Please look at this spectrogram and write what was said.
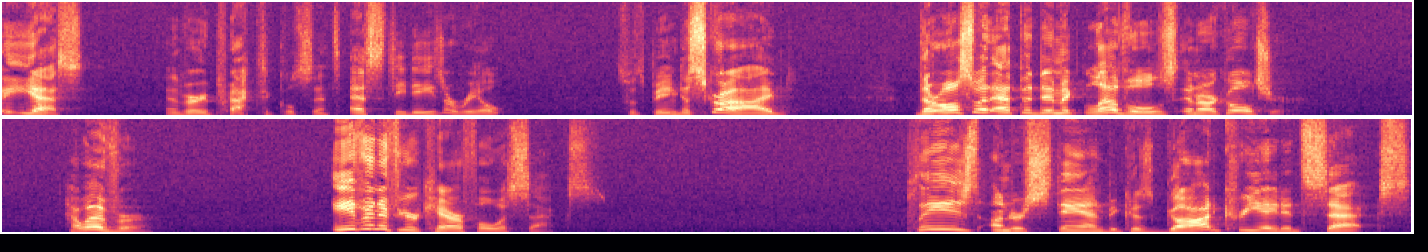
Eh, yes, in a very practical sense, STDs are real. That's what's being described. They're also at epidemic levels in our culture. However, even if you're careful with sex, please understand because God created sex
